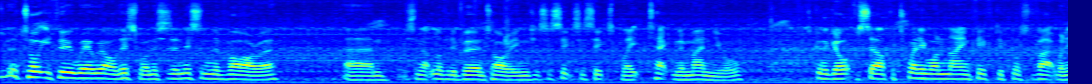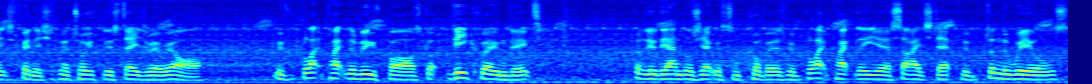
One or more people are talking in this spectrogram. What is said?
just going to talk you through where we are this one. This is a Nissan Navara. Um, it's in that lovely burnt orange. It's a 66 plate Tekna manual. It's going to go up for sale for 21,950 plus VAT when it's finished. It's going to talk you through the stage where we are. We've black packed the roof bars, got de-chromed it. Got to do the handles yet with some covers. We've black packed the uh, side steps. We've done the wheels.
